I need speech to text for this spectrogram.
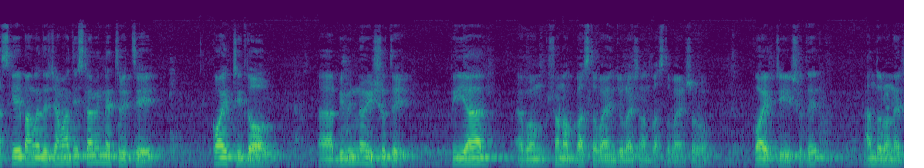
আজকে বাংলাদেশ জামাত ইসলামের নেতৃত্বে কয়েকটি দল বিভিন্ন ইস্যুতে পিআর এবং সনদ বাস্তবায়ন, জুলাই সনদ বাস্তবায়ন সহ কয়েকটি ইস্যুতে আন্দোলনের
